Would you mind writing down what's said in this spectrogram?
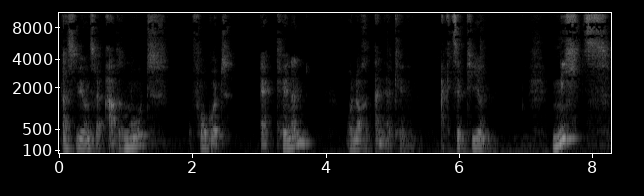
dass wir unsere Armut vor Gott erkennen und noch anerkennen, akzeptieren. Nichts,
